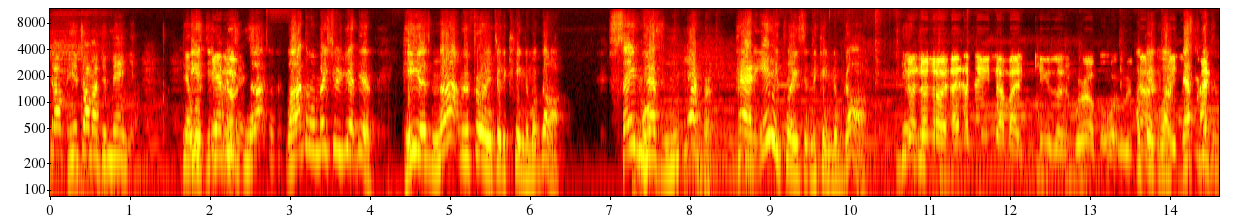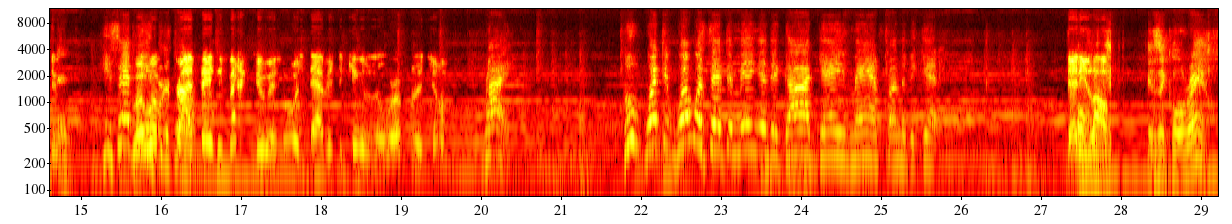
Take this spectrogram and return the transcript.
talking, he's talking about dominion. That was He's, given. he's not. Well, I want to make sure you get this. He is not referring to the kingdom of God. Satan has never had any place in the kingdom of God. no, no, no. I, I think he's talking about the kings of the world, but what we were trying Okay, to well, trace that's it a different to, thing. He said well, what we're trying to world. trace it back to is who established the kingdoms of the world from the jump. Right. Who? What? Did, what was that dominion that God gave man from the beginning? That he lost. Physical realm.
